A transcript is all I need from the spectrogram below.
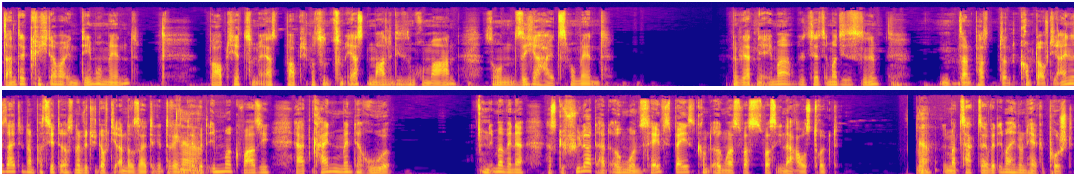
Dante kriegt aber in dem Moment, behaupte ich jetzt zum ersten, behaupte ich mal so, zum ersten Mal in diesem Roman so einen Sicherheitsmoment. Ne, Wir hatten ja immer, jetzt immer dieses, ne, dann passt, dann kommt er auf die eine Seite, dann passiert das und dann wird wieder auf die andere Seite gedrängt. Ja. Er wird immer quasi, er hat keinen Moment der Ruhe. Und immer wenn er das Gefühl hat, er hat irgendwo einen Safe Space, kommt irgendwas, was, was ihn da rausdrückt. Ja. Immer zack, er wird immer hin und her gepusht.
